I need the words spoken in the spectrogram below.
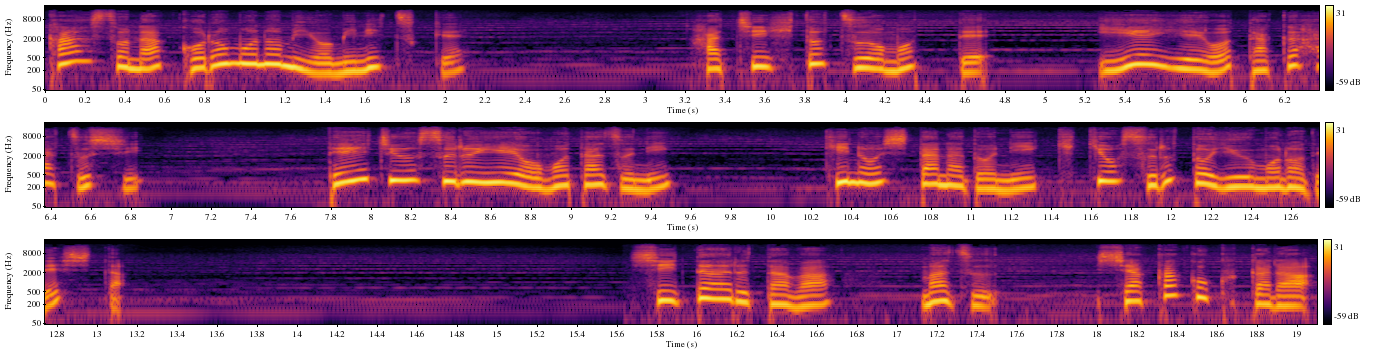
簡素な衣のみを身につけ鉢一つを持って家々を托発し定住する家を持たずに木の下などに帰居するというものでした。シータールタはまず釈迦国から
